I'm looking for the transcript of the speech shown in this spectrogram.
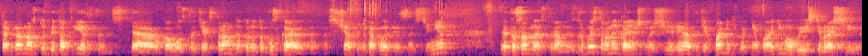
Тогда наступит ответственность для руководства тех стран, которые допускают это. Сейчас никакой ответственности нет. Это с одной стороны. С другой стороны, конечно, ряд этих памятников необходимо вывести в Россию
